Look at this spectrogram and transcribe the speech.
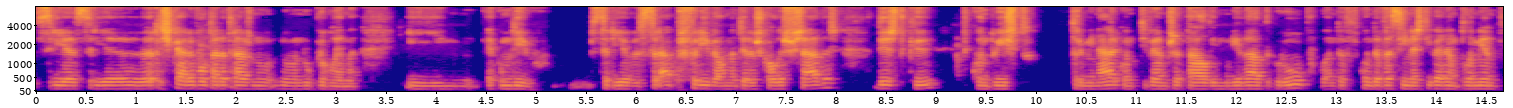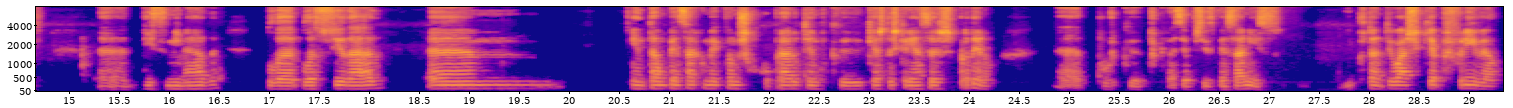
seria, seria arriscar a voltar atrás no, no, no, problema. E é como digo, seria, será preferível manter as escolas fechadas, desde que, quando isto terminar, quando tivermos a tal imunidade de grupo, quando a, quando a vacina estiver amplamente uh, disseminada pela, pela sociedade, então pensar como é que vamos recuperar o tempo que, que estas crianças perderam. Uh, porque, porque vai ser preciso pensar nisso. E, portanto, eu acho que é preferível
